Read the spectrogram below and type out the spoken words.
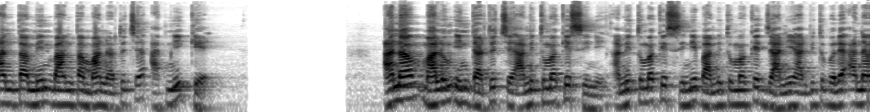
আন্তা মিন বা আন্তা মান অর্থ হচ্ছে আপনি কে। আনা মালুম ইনতা অর্থ হচ্ছে আমি তোমাকে চিনি। আমি তোমাকে চিনি বা আমি তোমাকে জানি, আরবিতে বলে আনা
